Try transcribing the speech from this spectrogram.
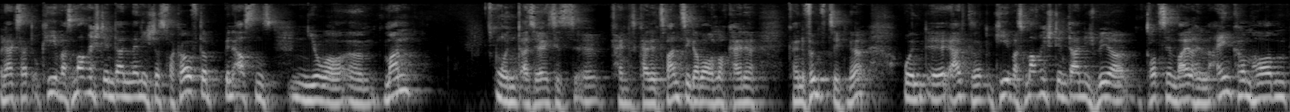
er hat gesagt, okay, was mache ich denn dann, wenn ich das verkauft habe? Bin erstens ein junger äh, Mann, und also er ist jetzt äh, keine, keine 20, aber auch noch keine, keine 50. Ne? Und äh, er hat gesagt, okay, was mache ich denn dann? Ich will ja trotzdem weiterhin ein Einkommen haben.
